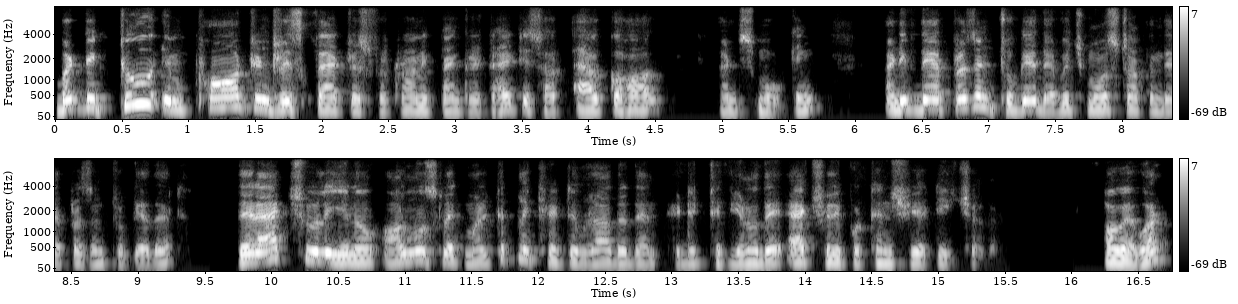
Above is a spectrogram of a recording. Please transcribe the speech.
But the two important risk factors for chronic pancreatitis are alcohol and smoking. And if they are present together, which most often they're present together, they're actually, you know, almost like multiplicative rather than additive. You know, they actually potentiate each other. However,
